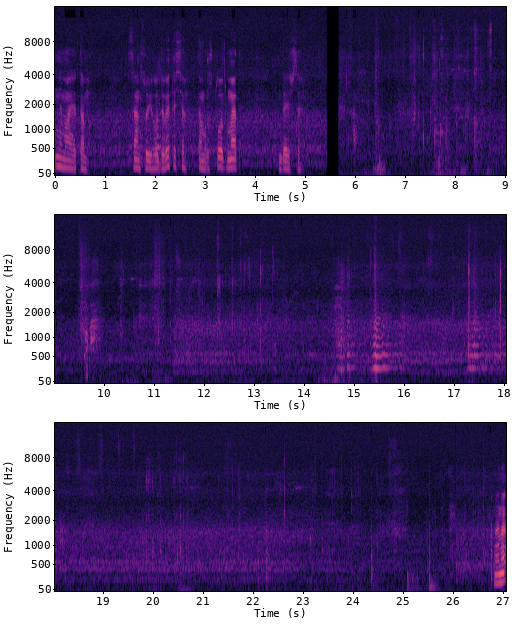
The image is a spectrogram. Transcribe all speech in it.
Немає там сенсу його дивитися. Там розплод, мед, де і все. У мене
